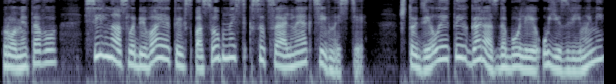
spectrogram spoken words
Кроме того, сильно ослабевает их способность к социальной активности, что делает их гораздо более уязвимыми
